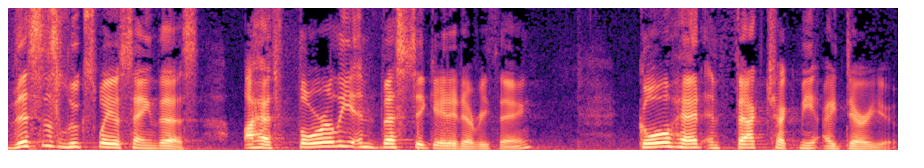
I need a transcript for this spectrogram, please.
this is Luke's way of saying this. I have thoroughly investigated everything. Go ahead and fact check me, I dare you.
